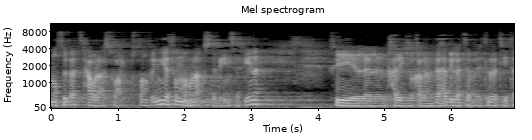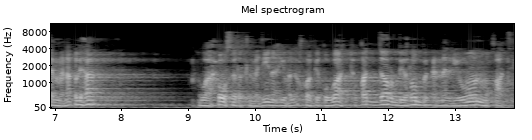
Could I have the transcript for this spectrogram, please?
نصبت حول أسوار القسطنطينية ثم هناك سبعين سفينة في الخليج القرن الذهبي التي تم نقلها. وحوصرت المدينة أيها الأخوة بقوات تقدر بربع مليون مقاتل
